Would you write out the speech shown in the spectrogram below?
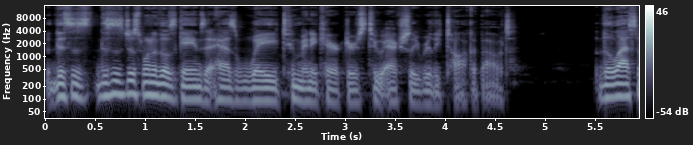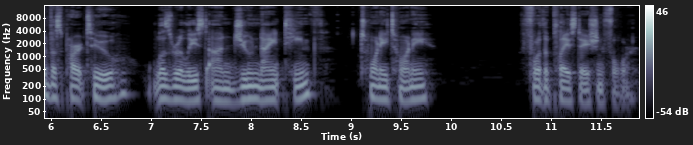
But this is this is just one of those games that has way too many characters to actually really talk about. The Last of Us Part 2 was released on June 19th, 2020 for the PlayStation 4.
